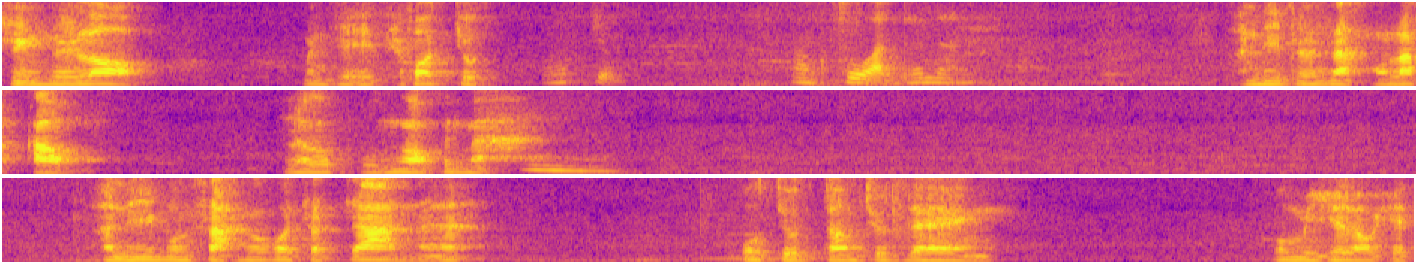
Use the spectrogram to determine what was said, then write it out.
สิ่งโดยรอบ มันจะเห็นเฉพาะจุดจุดบางส่วนเท่านั้น อันนี้เป็นลักษณะของรักเก่า แล้วก็ปูนงอกขึ้นมาอืมอันนี้บนสารเขาก็จัดจ้านนะฮะ พวกจุดดำจุดแดง ก็มีให้เราเห็น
